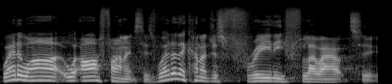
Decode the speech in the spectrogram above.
where do our, our finances, where do they kind of just freely flow out to?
